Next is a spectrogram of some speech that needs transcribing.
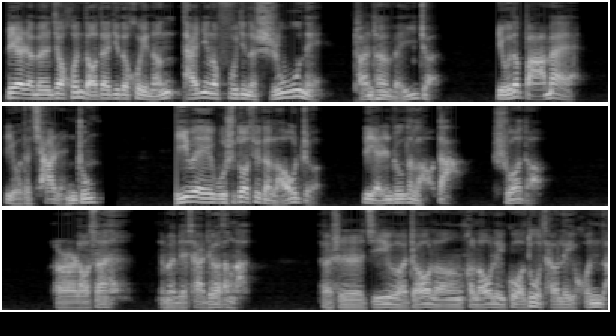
猎人们将昏倒在地的慧能抬进了附近的石屋内，团团围着。有的把脉，有的掐人中。一位五十多岁的老者，猎人中的老大，说道：“老二、老三，你们别瞎折腾了。他是饥饿、着冷和劳累过度才累昏的。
